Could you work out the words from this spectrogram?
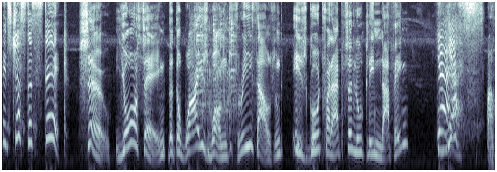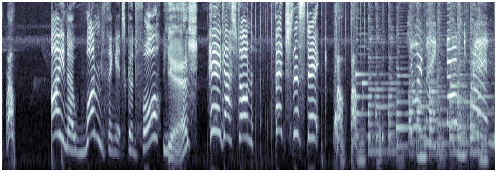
It's just a stick. So, you're saying that the Wise Wand 3000 is good for absolutely nothing? Yes. yes. I know one thing it's good for. Yes. Here, Gaston. Fetch the stick. You're my best friend.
